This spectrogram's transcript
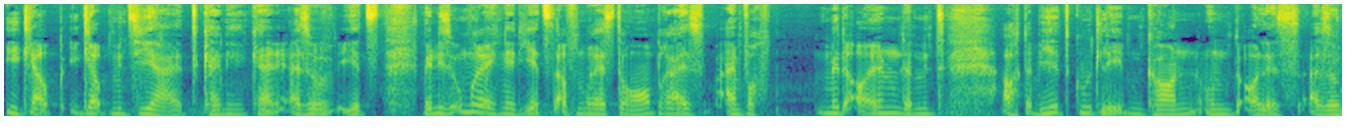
Ich glaube, ich glaube mit Sicherheit keine, keine, also jetzt, wenn ich es umrechnet, jetzt auf dem Restaurantpreis einfach mit allem, damit auch der Wirt gut leben kann und alles. Also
